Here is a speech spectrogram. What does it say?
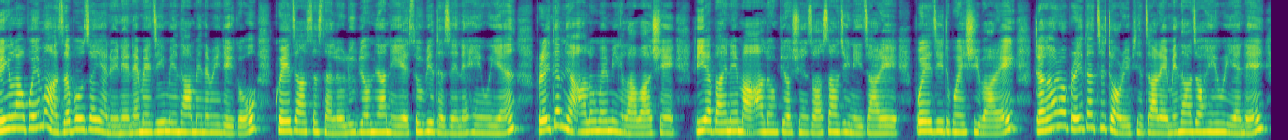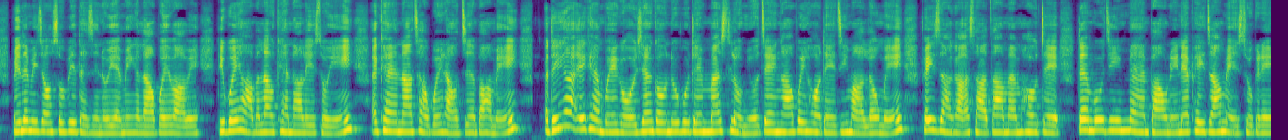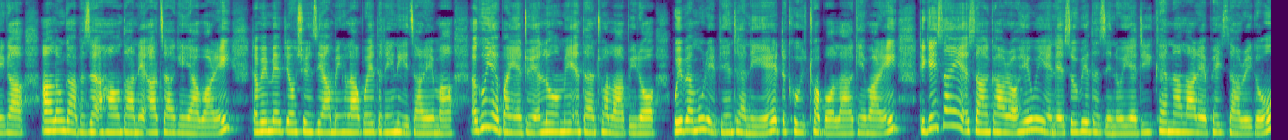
မင်္ဂလာပွဲမှာဇက်ဘိုးဇက်ရံတွေနဲ့နာမည်ကြီးမင်းသားမင်းသမီးတွေကိုခွဲခြားဆက်ဆံလို့လူပြောများနေတဲ့ဆိုဗီယက်တစ်စင်နဲ့ဟိန်ဝီယန်ပရိသတ်များအားလုံးပဲမင်္ဂလာပါရှင်ဒီရက်ပိုင်းထဲမှာအားလုံးပျော်ရွှင်စွာစောင့်ကြည့်နေကြတဲ့ပွဲကြီးတစ်ပွဲရှိပါတယ်ဒါကတော့ပရိသတ်ချစ်တော်တွေဖြစ်ကြတဲ့မင်းသားကျော်ဟိန်ဝီယန်နဲ့မင်းသမီးကျော်ဆိုဗီယက်တစ်စင်တို့ရဲ့မင်္ဂလာပွဲပါပဲဒီပွဲဟာဘယ်လောက်ခမ်းနားလေးဆိုရင်အခမ်းအနား6ပွဲတောင်ကျင်းပမယ် အတေးကအိတ်ခံပွဲကိုရန်ကုန်ဒိုကိုတဲမတ်လိုမျိုးကျဲငါးပွင့်ဟိုတယ်ကြီးမှာလုပ်မယ်ဖိတ်စာကအစာသားမှန်မဟုတ်တဲ့တန်ဖိုးကြီးမှန်ပေါင်တွေနဲ့ဖိတ်ကြားမယ်ဆိုကြတဲ့ကအားလုံးကပါဇက်အဟောင်းသားနဲ့အားကြခဲ့ရပါတယ်ဒါပေမဲ့ပျော်ရွှင်စရာမင်္ဂလာပွဲသတင်းတွေကြားထဲမှာအခုရက်ပိုင်းအတွင်းအလွန်အမင်းအတန်ထွက်လာပြီးတော့ဝေဖန်မှုတွေပြင်းထန်နေတဲ့တခုထွက်ပေါ်လာခဲ့ပါတယ်ဒီကိစ္စရဲ့အစားကတော့ဟေးဝီယန်နဲ့ဆိုဗီယက်သင်တို့ရဲ့ဒီခမ်းနားလာတဲ့ဖိတ်စာတွေကို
